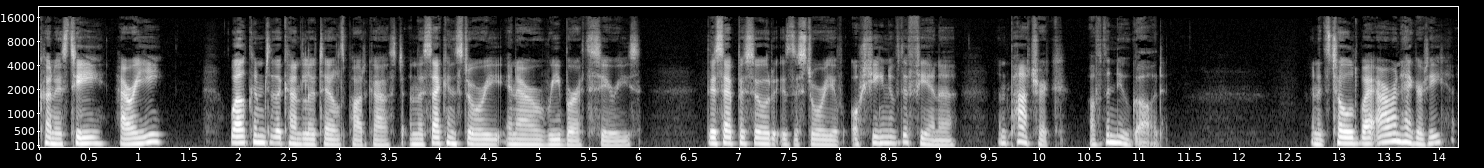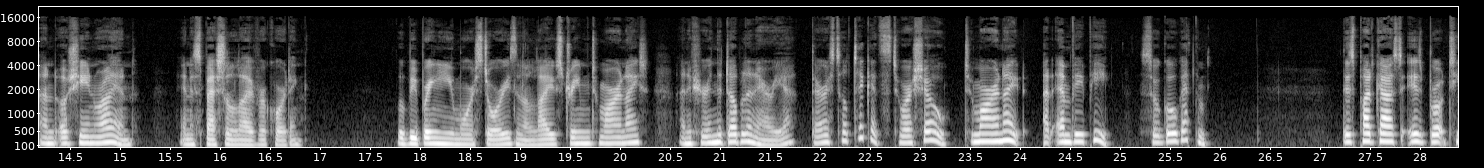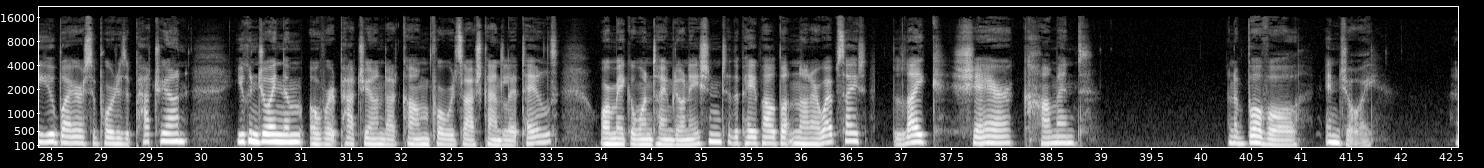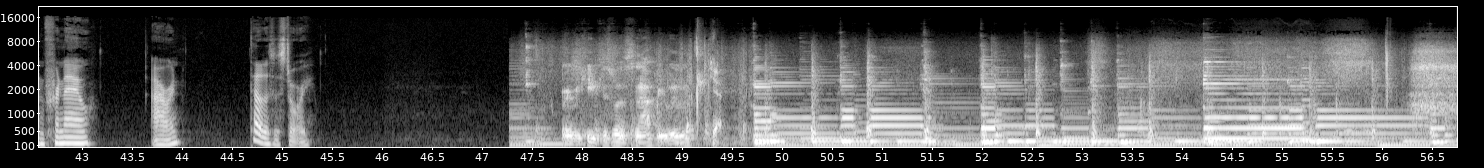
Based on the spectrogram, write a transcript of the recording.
Cunis T, how are ye? Welcome to the Candlelit Tales podcast and the second story in our Rebirth series. This episode is the story of Oisin of the Fianna and Patrick of the New God. And it's told by Aaron Hegarty and Oisin Ryan in a special live recording. We'll be bringing you more stories in a live stream tomorrow night, and if you're in the Dublin area, there are still tickets to our show tomorrow night at MVP, so go get them. This podcast is brought to you by our supporters at Patreon. You can join them over at patreon.com forward slash candlelit tales or make a one time donation to the PayPal button on our website. Like, share, comment, and above all, enjoy. And for now, Aaron, tell us a story. Maybe keep this one snappy, will we? Yeah.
